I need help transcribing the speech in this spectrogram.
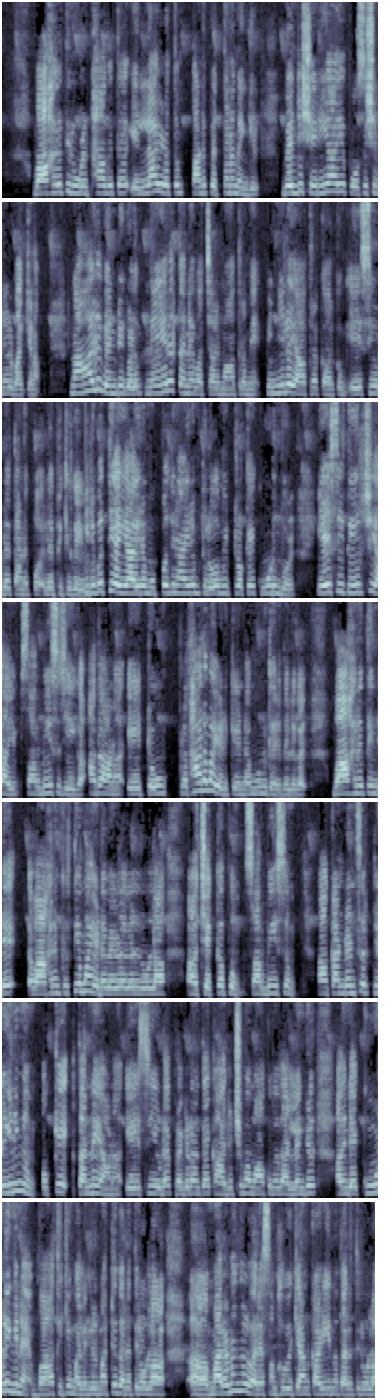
വാഹനത്തിന് ഉൾഭാഗത്ത് എല്ലായിടത്തും തണുപ്പെത്തണമെങ്കിൽ വെന്റ് ശരിയായ പൊസിഷനിൽ വയ്ക്കണം. നാല് വെന്റുകളും നേരെ തന്നെ വച്ചാൽ മാത്രമേ പിന്നിലെ യാത്രക്കാർക്കും എ സിയുടെ തണുപ്പ് ലഭിക്കുകയും ഇരുപത്തി അയ്യായിരം മുപ്പതിനായിരം കിലോമീറ്റർ ഒക്കെ കൂടുമ്പോൾ എ സി തീർച്ചയായും സർവീസ് ചെയ്യുക. അതാണ് ഏറ്റവും പ്രധാനമായി എടുക്കേണ്ട മുൻകരുതലുകൾ. വാഹനത്തിന്റെ വാഹനം കൃത്യമായ ഇടവേളകളിലുള്ള ചെക്കപ്പും സർവീസും കണ്ടൻസർ ക്ലീനിങ്ങും ഒക്കെ തന്നെയാണ് എ സിയുടെ പ്രകടനത്തെ കാര്യക്ഷമമാക്കുന്നത്. അല്ലെങ്കിൽ അതിന്റെ കൂളിങ്ങിനെ ബാധിക്കും. അല്ലെങ്കിൽ മറ്റു തരത്തിലുള്ള മരണങ്ങൾ വരെ സംഭവിക്കാൻ കഴിയുന്ന തരത്തിലുള്ള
